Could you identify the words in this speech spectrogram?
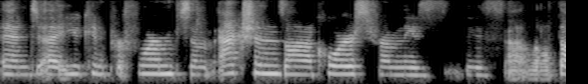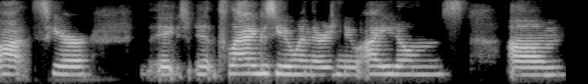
and uh, you can perform some actions on a course from these, these uh, little dots here. It, it flags you when there's new items. Um,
